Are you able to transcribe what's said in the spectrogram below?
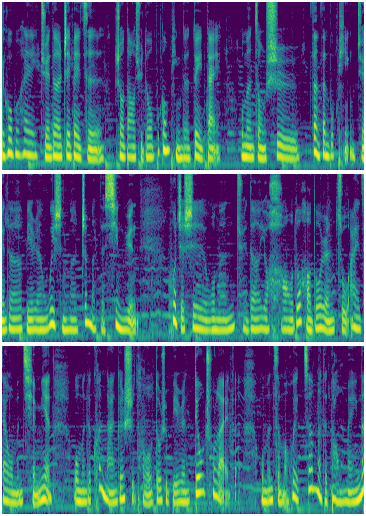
你会不会觉得这辈子受到许多不公平的对待？我们总是愤愤不平，觉得别人为什么这么的幸运，或者是我们觉得有好多好多人阻碍在我们前面，我们的困难跟石头都是别人丢出来的，我们怎么会这么的倒霉呢？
